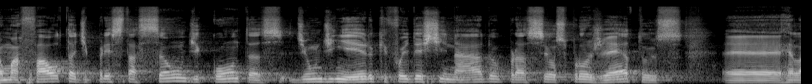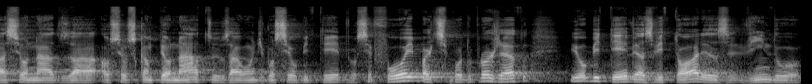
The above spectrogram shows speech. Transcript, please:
uma falta de prestação de contas de um dinheiro que foi destinado para seus projetos é, relacionados a, aos seus campeonatos, aonde você obteve, você foi, participou do projeto e obteve as vitórias, vindo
